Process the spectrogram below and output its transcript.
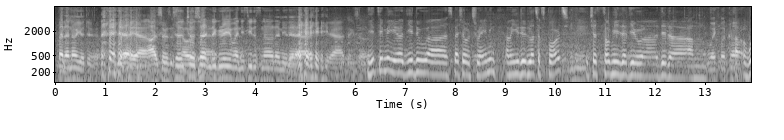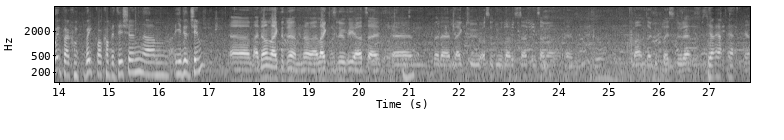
But I know you do. yeah, yeah. As soon as it to, to a certain yeah. degree, when you see the snow, then you're Yeah, there. yeah, I think so. You, Timmy, you, you do uh, special training. I mean, you do lots of sports. Mm-hmm. You just told me that you uh, did a, um, Wakeboard a comp. wakeboard, com- wakeboard competition. Um, you do gym? Um, I don't like the gym. No, I like to do be outside, um, but I'd like to also do a lot of stuff in summer, and mountains are a good place to do that. Yeah, yeah, yeah. Yeah.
